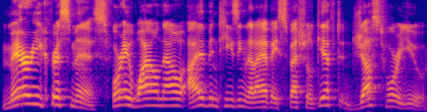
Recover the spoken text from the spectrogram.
Merry Christmas! For a while now, I've been teasing that I have a special gift just for you.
